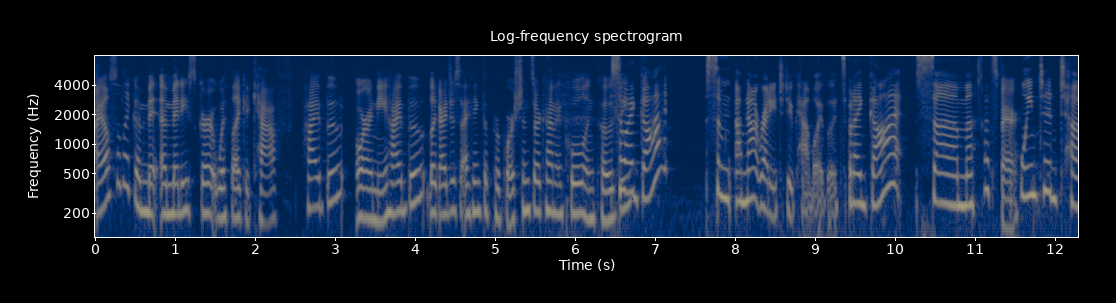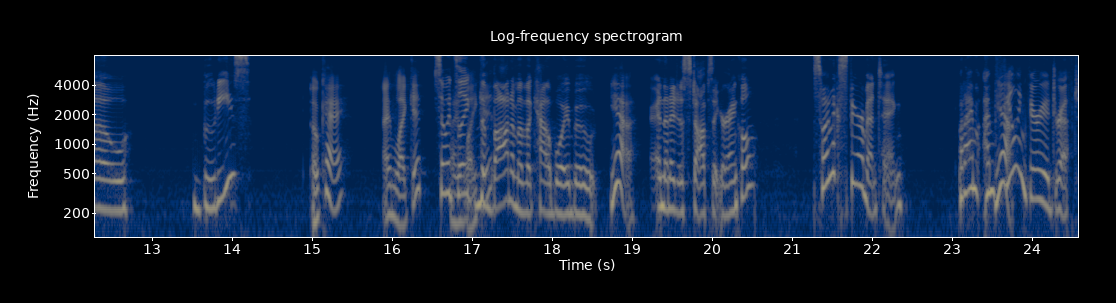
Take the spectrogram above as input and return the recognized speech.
I also like a, mi- a midi skirt with like a calf high boot or a knee high boot. Like I just I think the proportions are kind of cool and cozy. So I got some. I'm not ready to do cowboy boots, but I got some That's fair. pointed toe booties. Okay, I like it. So it's I like, the bottom of a cowboy boot yeah. and then it just stops at your ankle. So I'm experimenting, but I'm I'm Yeah. feeling very adrift.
